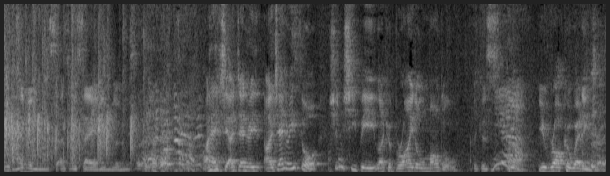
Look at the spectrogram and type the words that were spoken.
Good heavens, as we say in England. I actually, I generally, I generally thought, shouldn't she be like a bridal model? Because Yeah. you, you rock a wedding dress.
